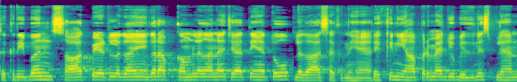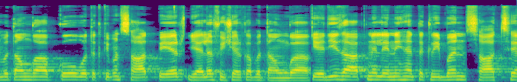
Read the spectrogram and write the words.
तकरीबन सात पेड़ लगाएँ। अगर आप कम लगाना चाहते हैं तो लगा सकते हैं। लेकिन यहाँ पर मैं जो बिज़नेस प्लान बताऊँगा आपको, वो तकरीबन सात पेयर येलो फिशर का बताऊँगा। केजीज आपने लेने हैं तकरीबन सात से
